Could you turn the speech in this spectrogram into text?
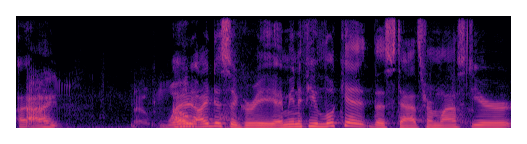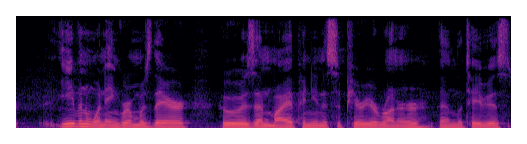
I, I well, I, I disagree. I mean, if you look at the stats from last year, even when Ingram was there, who is, in my opinion, a superior runner than Latavius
